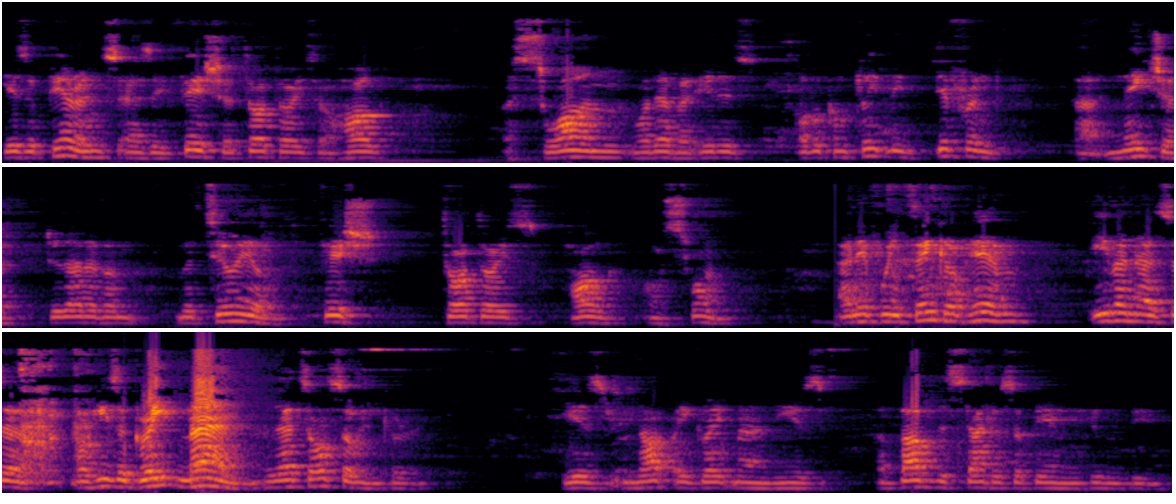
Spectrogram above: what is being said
his appearance as a fish, a tortoise, a hog, a swan, whatever, it is of a completely different uh, nature to that of a material fish, tortoise, hog, or swan. And if we think of him even as a, well, he's a great man, that's also incorrect. He is not a great man, he is above the status of being a human being.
